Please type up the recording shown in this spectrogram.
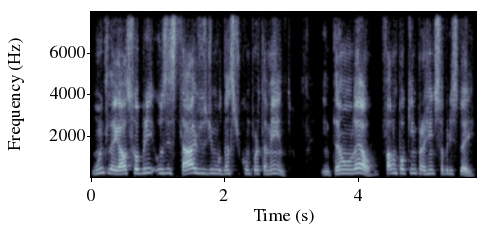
muito legal sobre os estágios de mudança de comportamento. Então, Léo, fala um pouquinho para a gente sobre isso daí.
